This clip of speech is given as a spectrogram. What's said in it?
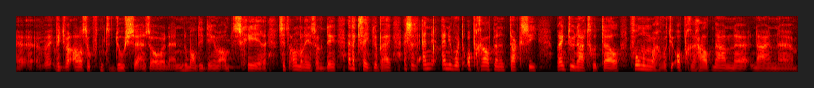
Uh, weet je wel, alles ook om te douchen en zo. En, noem al die dingen om te scheren. Zit allemaal in zo'n ding. En dan kreeg ik erbij. En, en, en, u wordt opgehaald met een taxi. Brengt u naar het hotel. Volgende morgen wordt u opgehaald naar een, uh, naar een,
